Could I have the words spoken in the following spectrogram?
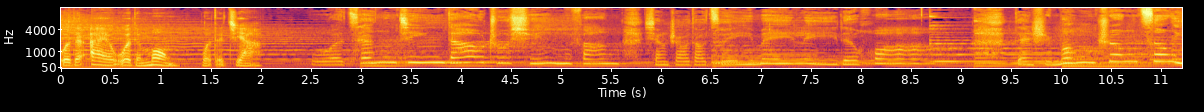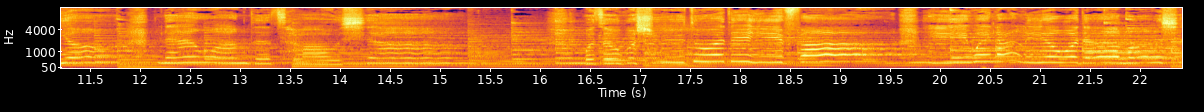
我的爱，我的梦，我的家》。我曾经到处寻访，想找到最美丽的花。但是梦中总有难忘的草香。我走过许多地方，以为那里有我的梦想。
